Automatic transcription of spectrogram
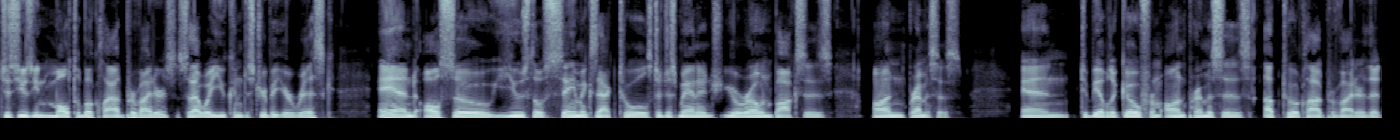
just using multiple cloud providers, so that way you can distribute your risk, and also use those same exact tools to just manage your own boxes on premises. And to be able to go from on premises up to a cloud provider that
